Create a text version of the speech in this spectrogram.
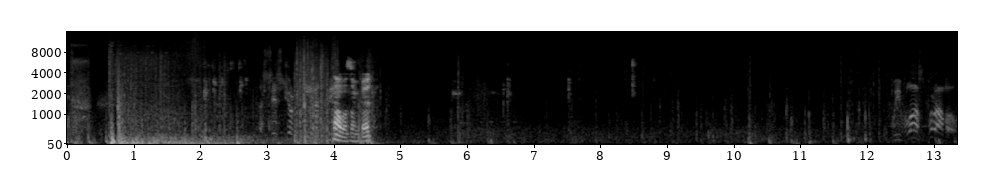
death. That wasn't good. We've lost Bravo.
